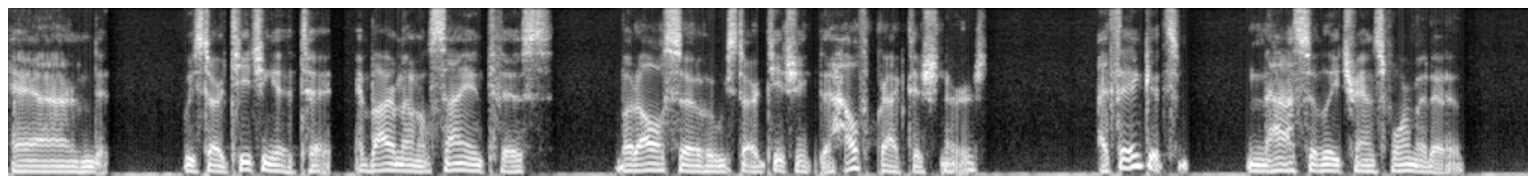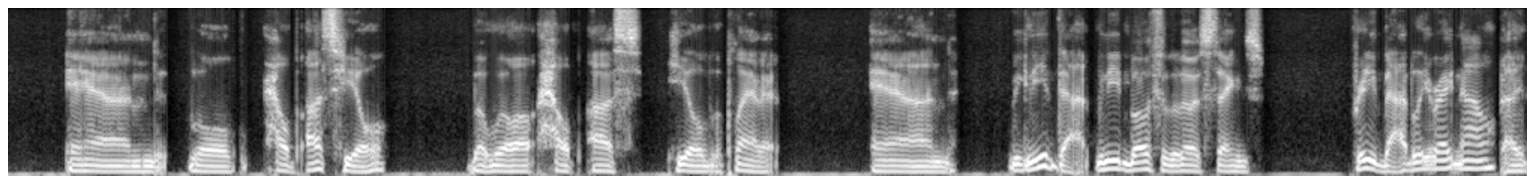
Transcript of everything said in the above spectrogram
and we start teaching it to environmental scientists but also we started teaching the health practitioners, I think it's massively transformative and will help us heal, but will help us heal the planet. And we need that. We need both of those things pretty badly right now. I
